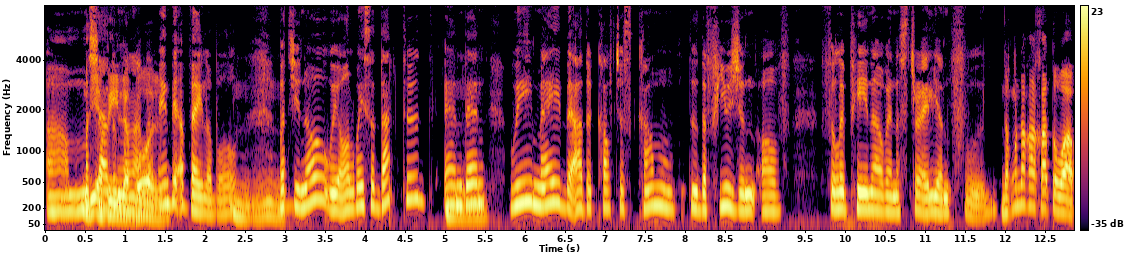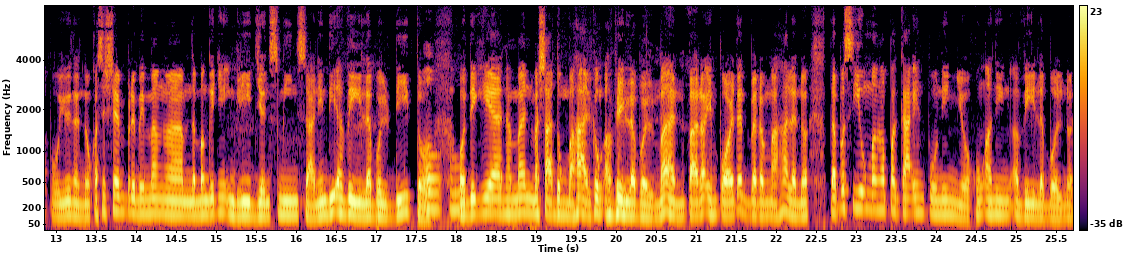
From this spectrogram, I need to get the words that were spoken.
um, Hindi available. marami, hindi available. Mm-mm. But you know, we always adapted and then we made the other cultures come to the fusion of Filipino and Australian food. Naku, nakakatuwa po yun, ano? Kasi syempre may mga nabanggit yung ingredients minsan, hindi available dito. Oo. O di kaya naman masyadong mahal kung available man. Parang important pero mahal, ano? Tapos yung mga pagkain po ninyo, kung ano yung available nun.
